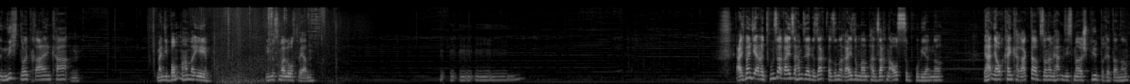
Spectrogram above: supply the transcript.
nicht neutralen Karten. Ich meine, die Bomben haben wir eh. Die müssen wir loswerden. Ja, ich meine, die Aretusa-Reise haben sie ja gesagt, war so eine Reise, um mal ein paar Sachen auszuprobieren, ne? Wir hatten ja auch keinen Charakter, sondern wir hatten diesmal Spielbretter, ne?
